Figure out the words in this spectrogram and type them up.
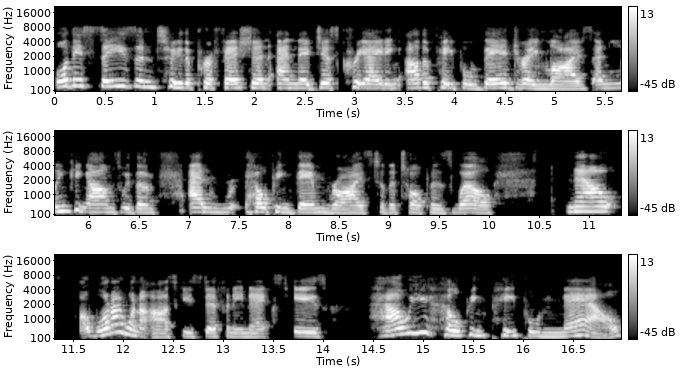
or they're seasoned to the profession and they're just creating other people their dream lives and linking arms with them and r- helping them rise to the top as well. Now, uh, what I want to ask you, Stephanie, next is how are you helping people now?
